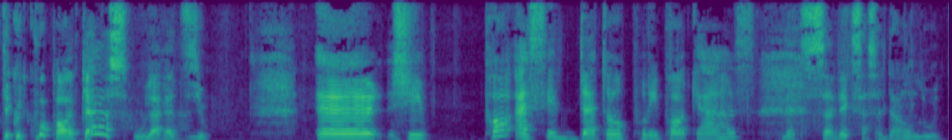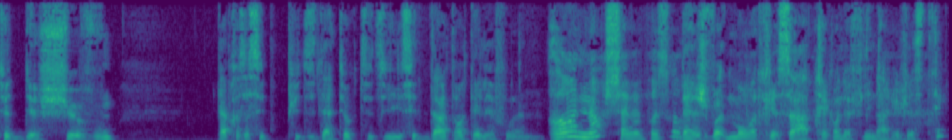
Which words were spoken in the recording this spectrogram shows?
t'écoutes quoi, podcast ou la radio? Euh, j'ai pas assez de data pour les podcasts. Mais tu savais que ça se download tout de chez vous. Puis après ça, c'est plus du data que tu utilises, c'est dans ton téléphone. Oh non, je savais pas ça. Ben, je vais te montrer ça après qu'on a fini d'enregistrer.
